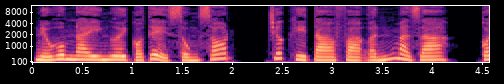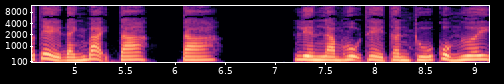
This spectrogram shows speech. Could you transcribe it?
nếu hôm nay ngươi có thể sống sót, trước khi ta phá ấn mà ra, có thể đánh bại ta, ta liền làm hộ thể thần thú của ngươi,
